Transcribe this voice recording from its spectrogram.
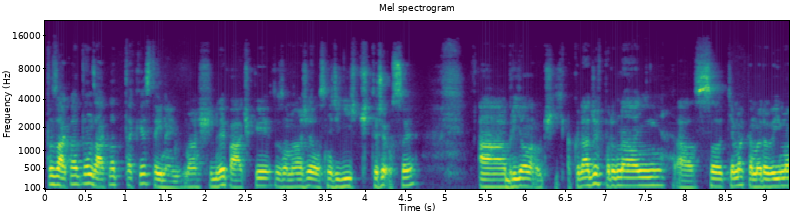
to základ, ten základ tak je stejný. Máš dvě páčky, to znamená, že vlastně řídíš čtyři osy a brýle na očích. Akorát, že v porovnání s těma kamerovými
